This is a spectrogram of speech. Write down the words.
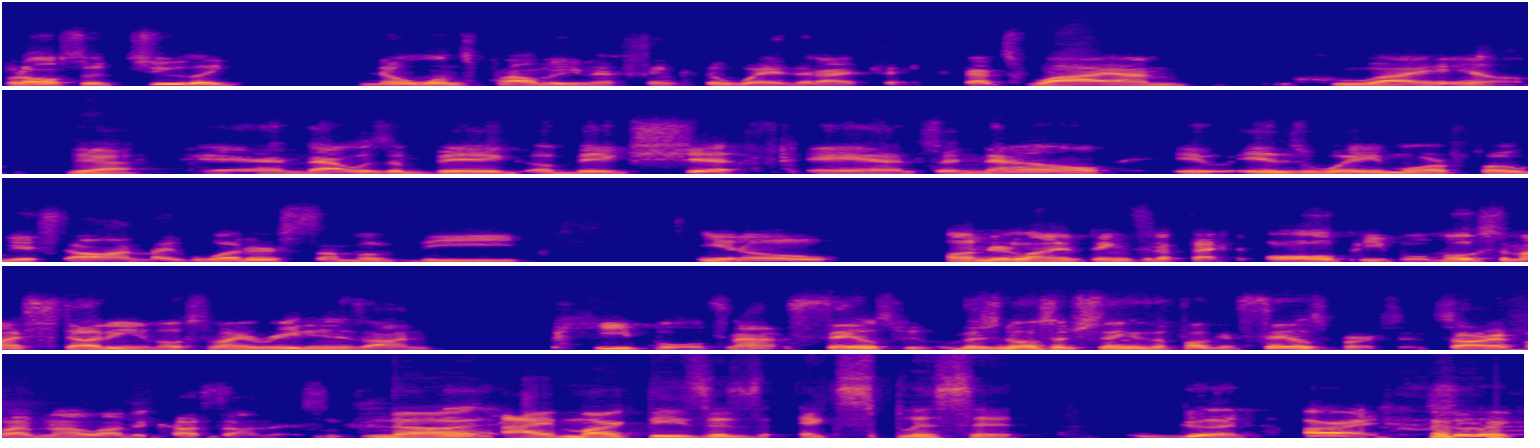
but also too like no one's probably going to think the way that I think. That's why I'm who I am. Yeah. And that was a big a big shift. And so now it is way more focused on like what are some of the you know underlying things that affect all people. Most of my studying, most of my reading is on people. It's not salespeople. There's no such thing as a fucking salesperson. Sorry if I'm not allowed to cuss on this. No, Well- I mark these as explicit. Good. All right. So like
